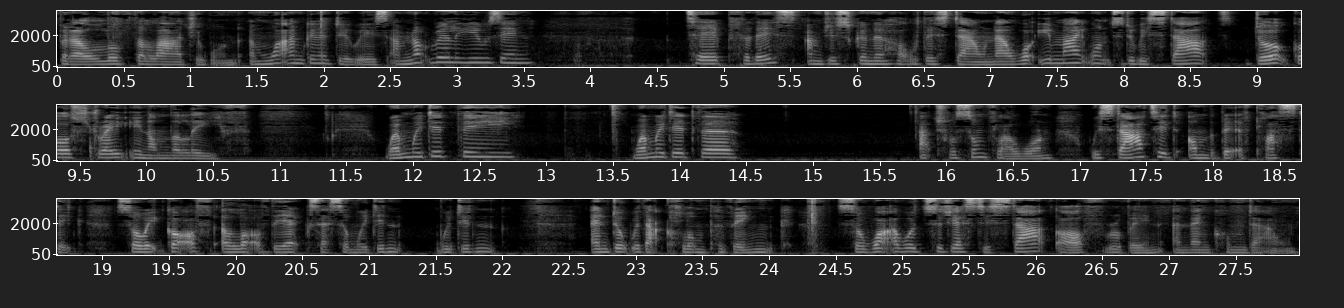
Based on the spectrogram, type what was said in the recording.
but I love the larger one. And what I'm going to do is, I'm not really using tape for this. I'm just going to hold this down. Now, what you might want to do is start, don't go straight in on the leaf. When we did the, when we did the actual sunflower one, we started on the bit of plastic. So it got off a lot of the excess and we didn't, we didn't end up with that clump of ink. So what I would suggest is start off rubbing and then come down.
